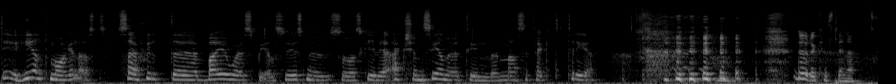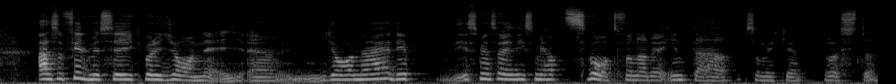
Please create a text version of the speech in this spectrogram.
Det är ju helt magalöst. Särskilt eh, Bioware-spel, så just nu så skriver jag actionscener till Mass Effect 3. du då Kristina? Alltså filmmusik, både ja och nej. Uh, ja, nej, det, det är som jag säger, liksom jag har haft svårt för när det inte är så mycket röster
